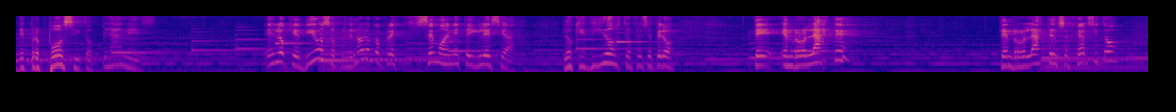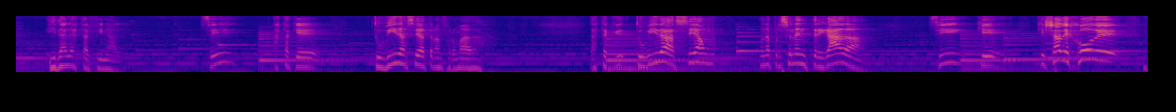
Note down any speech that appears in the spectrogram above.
de propósito, planes. Es lo que Dios ofrece, no lo que ofrecemos en esta iglesia, lo que Dios te ofrece, pero te enrolaste, te enrolaste en su ejército y dale hasta el final, ¿sí? Hasta que tu vida sea transformada, hasta que tu vida sea una persona entregada, ¿sí? Que, que ya dejó de,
